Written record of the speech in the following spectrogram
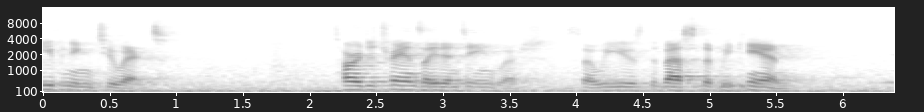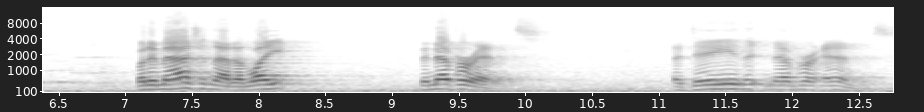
evening to it. It's hard to translate into English, so we use the best that we can. But imagine that a light that never ends, a day that never ends,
